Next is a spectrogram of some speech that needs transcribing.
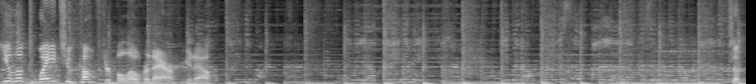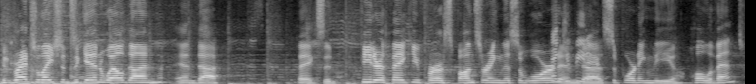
You looked way too comfortable over there. You know. So congratulations again, well done, and uh, thanks. And Peter, thank you for sponsoring this award Thank and Peter. uh, supporting the whole event.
